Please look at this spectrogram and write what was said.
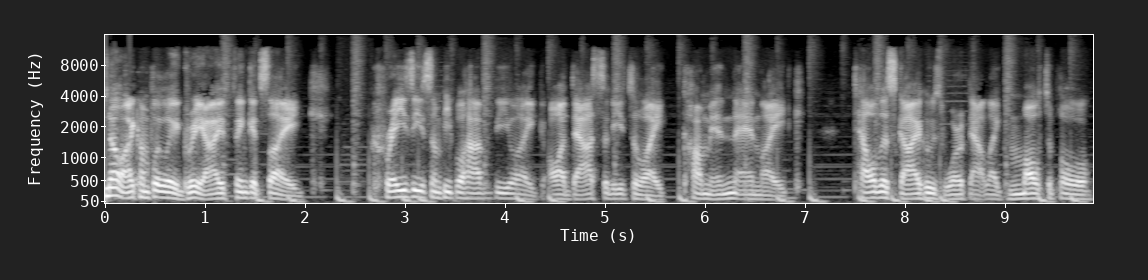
No, I completely agree. I think it's like crazy. Some people have the like audacity to like come in and like tell this guy who's worked at like multiple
